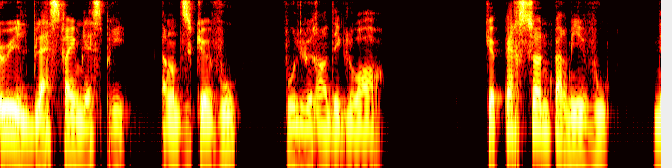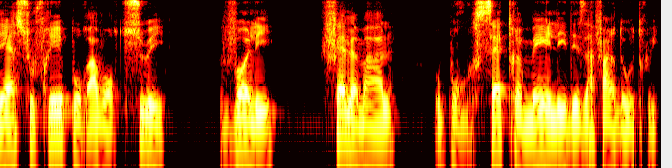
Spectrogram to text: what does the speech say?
Eux, ils blasphèment l'Esprit, tandis que vous, vous lui rendez gloire. Que personne parmi vous n'ait à souffrir pour avoir tué, volé, fait le mal ou pour s'être mêlé des affaires d'autrui.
